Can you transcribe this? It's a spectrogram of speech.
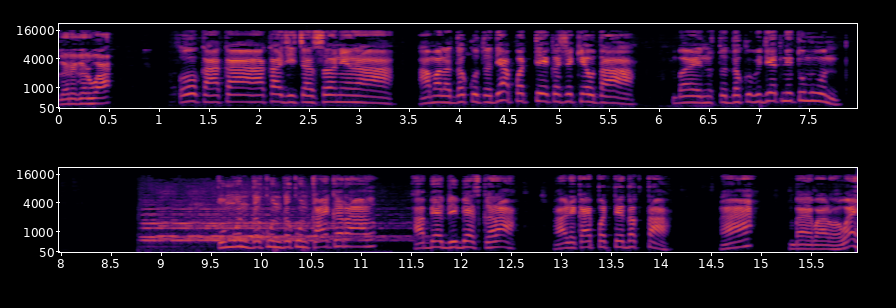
घर घर वा. ओ काका आकाजीचा सण आहे ना. आम्हाला दकूच द्या पत्ते कसे ठेवता. बाय नुसतं दकू बी देत नाही तुमून. तुमून दकून दकून काय कराल? अभ्यास बिभ्यास करा. अरे काय पत्ते दकता हा बाय बाळ बाय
